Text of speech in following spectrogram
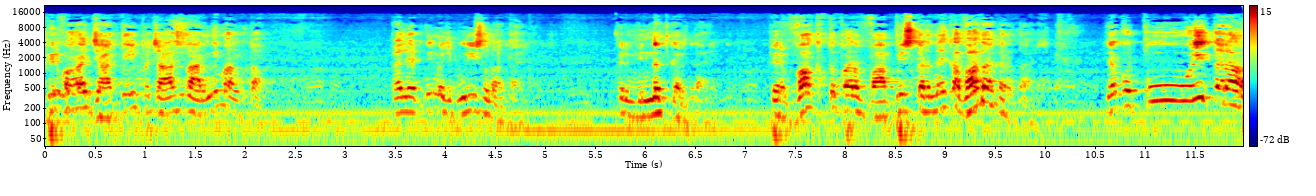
फिर वहाँ जाते ही पचास हज़ार नहीं माँगता। पहले अपनी मजबूरी सुनाता है, फिर मिन्नत करता है, फिर वक्त पर वापस करने का वादा करता है। जब वो पूरी तरह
